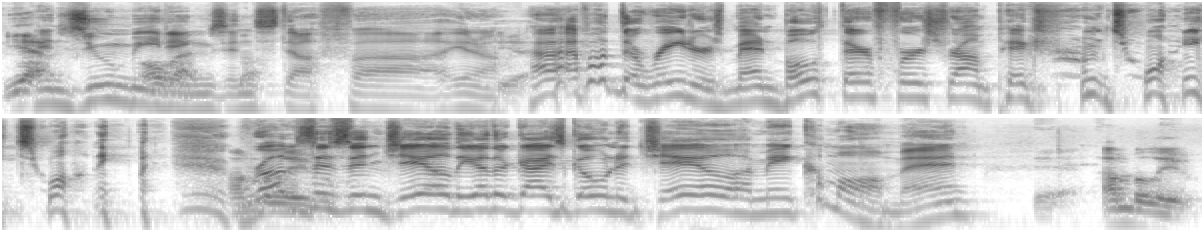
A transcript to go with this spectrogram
Yes, and Zoom meetings and stuff. Uh, you know, Yeah. how, how about the Raiders, man? Both their first round picks from 2020. Ruggs is in jail. The other guy's going to jail. I mean, come on, man. Yeah, unbelievable,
